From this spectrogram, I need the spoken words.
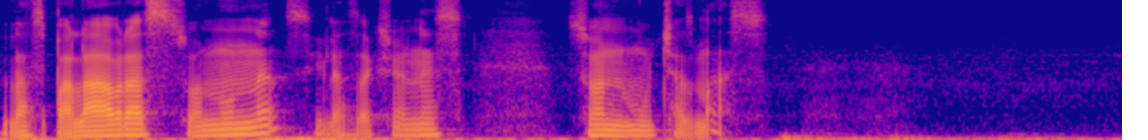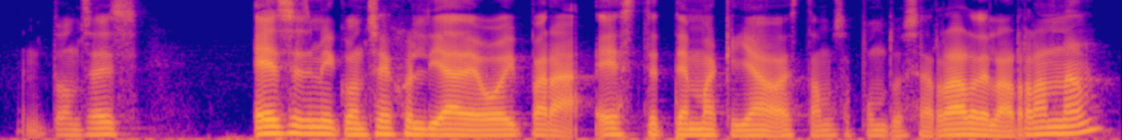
las palabras son unas y las acciones son muchas más. Entonces, ese es mi consejo el día de hoy para este tema que ya estamos a punto de cerrar de la rana.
